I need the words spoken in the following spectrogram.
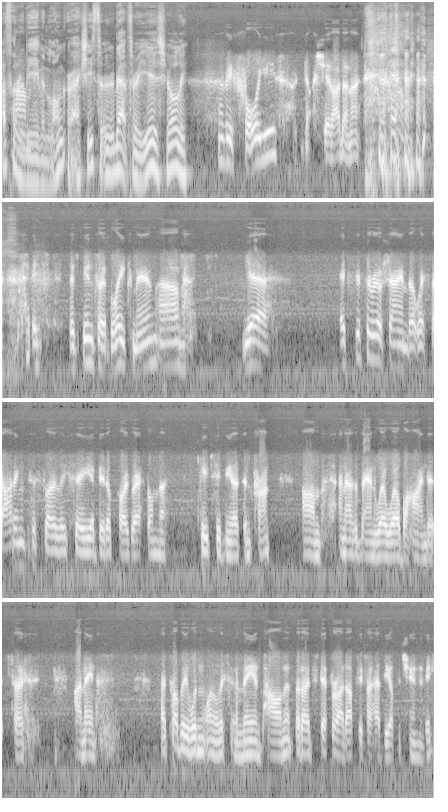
I thought it'd be Um, even longer, actually. Th- about three years, surely. Maybe four years? Oh, shit, I don't know. it's, it's been so bleak, man. Um, yeah, it's just a real shame, but we're starting to slowly see a bit of progress on the Keep Sydney Open front. Um, and as a band, we're well behind it. So, I mean, I probably wouldn't want to listen to me in Parliament, but I'd step right up if I had the opportunity.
